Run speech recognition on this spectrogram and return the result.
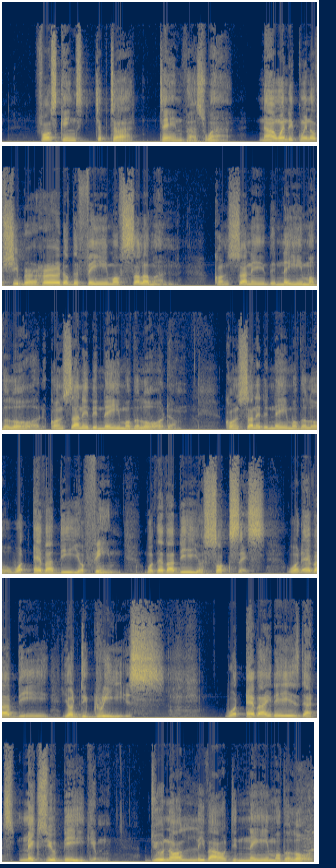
1 Kings chapter 10, verse 1. Now, when the queen of Sheba heard of the fame of Solomon concerning the name of the Lord, concerning the name of the Lord, concerning the name of the Lord, whatever be your fame, whatever be your success, whatever be your degrees, whatever it is that makes you big, do not leave out the name of the Lord.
